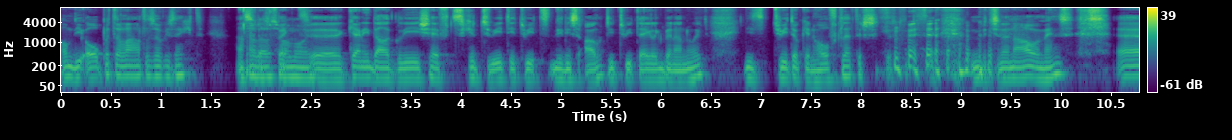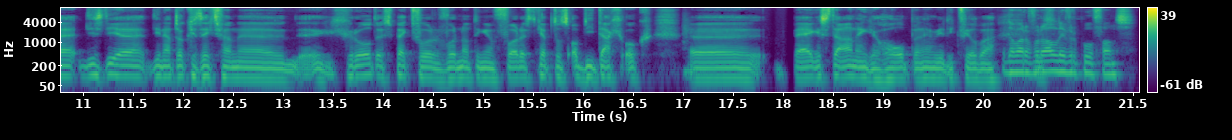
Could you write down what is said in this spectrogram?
om die open te laten, zogezegd. Als Ja, dat is wel respect. mooi. Eh, Kenny Dalglish heeft getweet. Die, tweet, die is oud, die tweet eigenlijk bijna nooit. Die tweet ook in hoofdletters. Dus is een beetje een oude mens. Eh, dus die, eh, die had ook gezegd van eh, eh, groot respect voor, voor Nottingham Forest. Je hebt ons op die dag ook eh, bijgestaan en geholpen en weet ik veel wat. Dat waren vooral Liverpool-fans.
